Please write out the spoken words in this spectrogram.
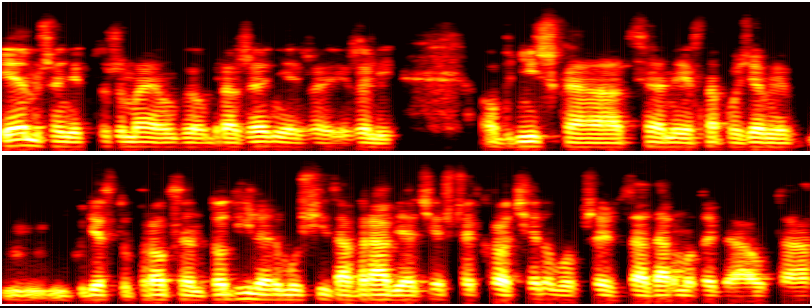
Wiem, że niektórzy mają wyobrażenie, że jeżeli obniżka ceny jest na poziomie 20%, to dealer musi zabrabiać jeszcze krocie, no bo przecież za darmo tego auta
